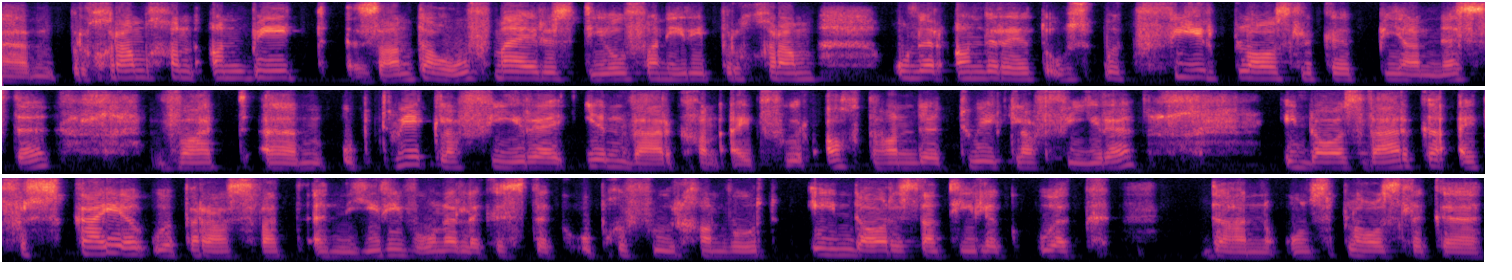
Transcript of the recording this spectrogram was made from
um program gaan aanbied. Zanta Hofmeyer is deel van hierdie program. Onder andere het ons ook vier plaaslike pianiste wat um, op twee klaviere een werk gaan uitvoer. Agt hande, twee klaviere. En daar's werke uit verskeie operas wat in hierdie wonderlike stuk opgevoer gaan word en daar is natuurlik ook dan ons plaaslike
